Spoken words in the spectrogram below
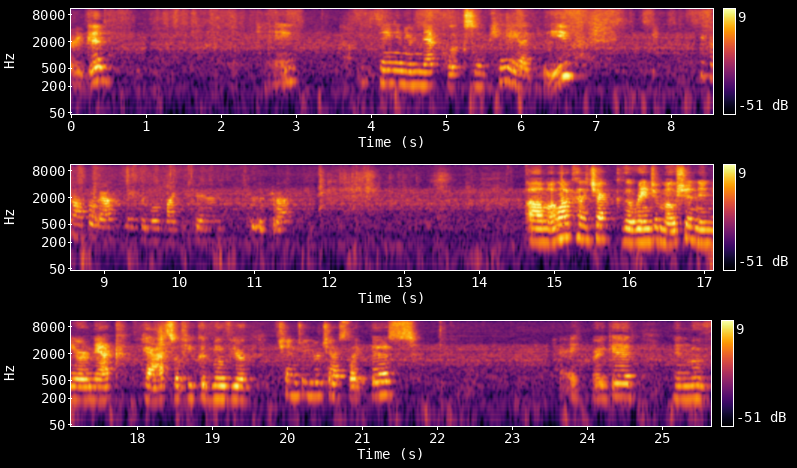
All right, that's very good. Okay. Everything in your neck looks okay, I believe. You can also ask me to move my chin to the chest. Um, I want to kind of check the range of motion in your neck, Pat. So if you could move your chin to your chest like this. Okay, very good. Then move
